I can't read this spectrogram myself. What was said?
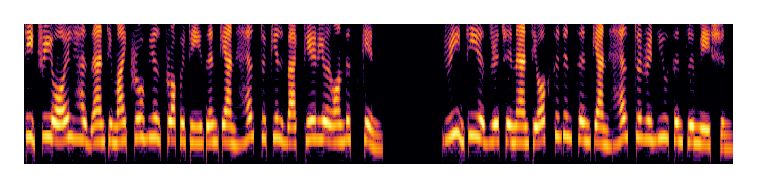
Tea tree oil has antimicrobial properties and can help to kill bacteria on the skin. Green tea is rich in antioxidants and can help to reduce inflammation.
